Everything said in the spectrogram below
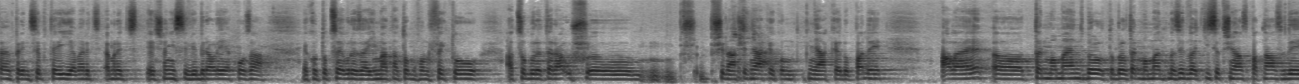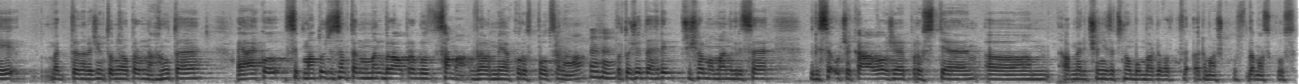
ten princip, který Americ, Američani si vybrali jako, za, jako to, co je bude zajímat na tom konfliktu a co bude teda už uh, přinášet nějaké, nějaké dopady. Mm ale uh, ten moment byl, to byl ten moment mezi 2013 a 15, kdy ten režim to měl opravdu nahnuté. A já jako si pamatuju, že jsem ten moment byla opravdu sama velmi jako rozpolcená, uh-huh. protože tehdy přišel moment, kdy se, kdy se očekávalo, že prostě um, američani začnou bombardovat Damaskus. Damaskus.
